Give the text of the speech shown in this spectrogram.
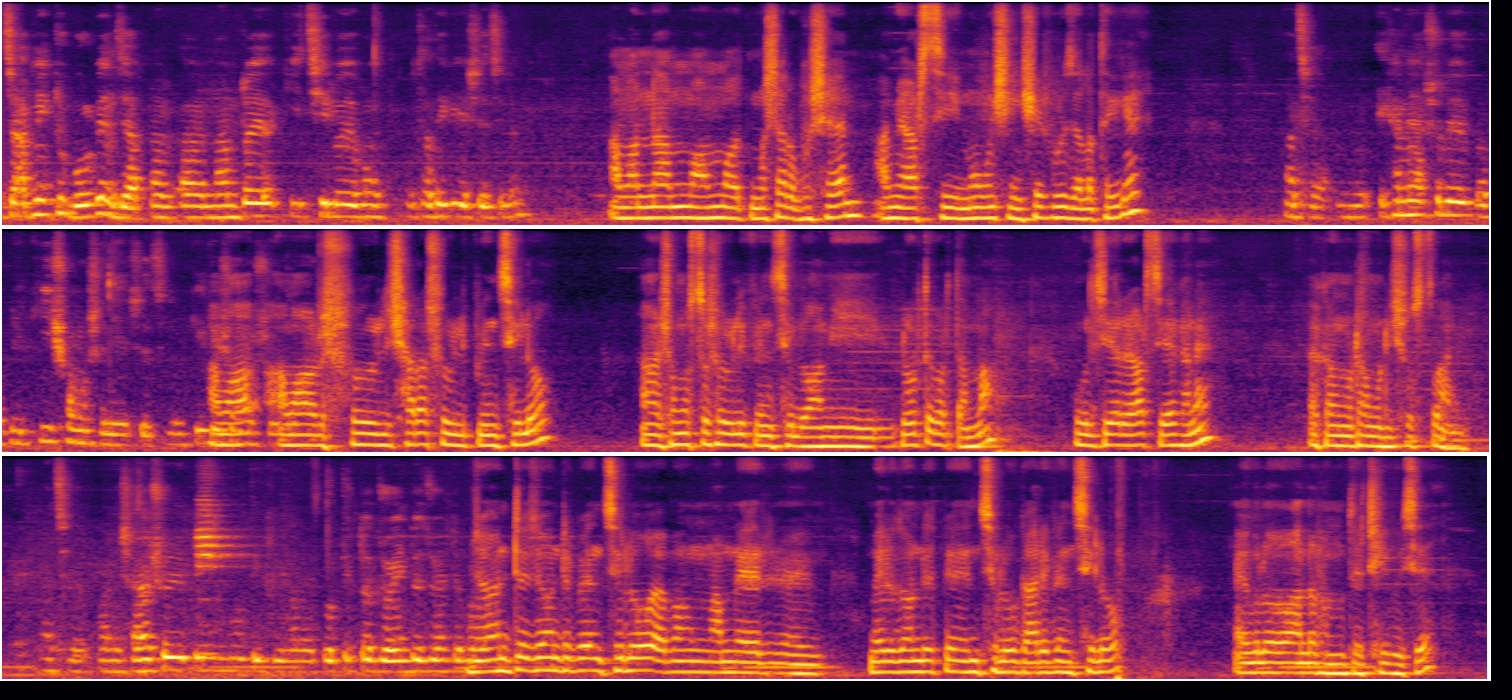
আচ্ছা আপনি একটু বলবেন যে আপনার নামটা কি ছিল এবং কোথা থেকে এসেছিলেন? আমার নাম মোহাম্মদ মোশারফ হোসেন। আমি আসছি ময়মনসিংহ শেরপুর জেলা থেকে। আচ্ছা এখানে আসলে আপনি কি সমস্যা নিয়ে এসেছিলেন? আমার আমার শরীর সারা শরীর পেন ছিল। সমস্ত শরীরে পেন ছিল। আমি লড়তে পারতাম না। হুইল চেয়ারে আসছি এখানে। এখন মোটামুটি সুস্থ আমি। আচ্ছা মানে সারা শরীর পেইন বলতে কি? মানে প্রত্যেকটা জয়েন্টে জয়েন্টে জয়েন্টে জয়েন্টে পেন ছিল এবং আপনার এ, মেরুদণ্ডে পেন ছিল গাড়ি পেন ছিল এগুলো আল্লাহর রহমতে ঠিক হয়েছে।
